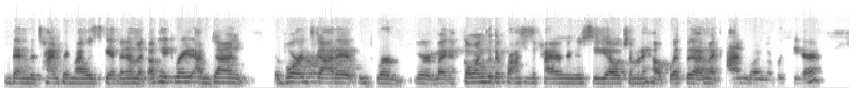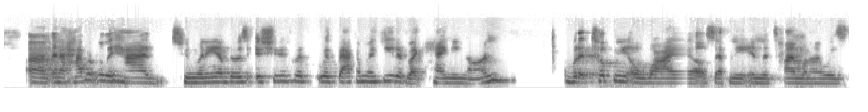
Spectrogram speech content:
than the time frame I was given. I'm like, okay, great, I'm done. The board's got it. We're we're like going through the process of hiring a new CEO, which I'm going to help with. But I'm like, I'm going over here. Um, and I haven't really had too many of those issues with with back on my feet of like hanging on. But it took me a while, Stephanie, in the time when I was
